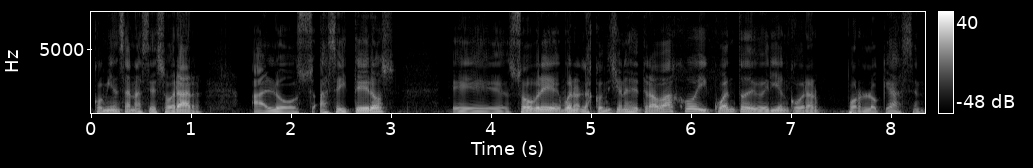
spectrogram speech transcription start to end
comienzan a asesorar a los aceiteros sobre bueno, las condiciones de trabajo y cuánto deberían cobrar por lo que hacen.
